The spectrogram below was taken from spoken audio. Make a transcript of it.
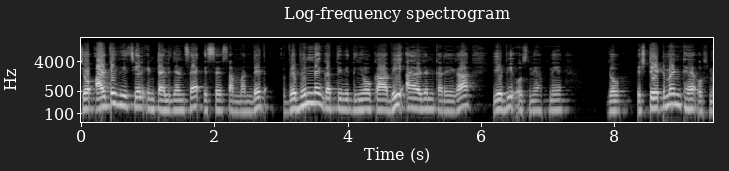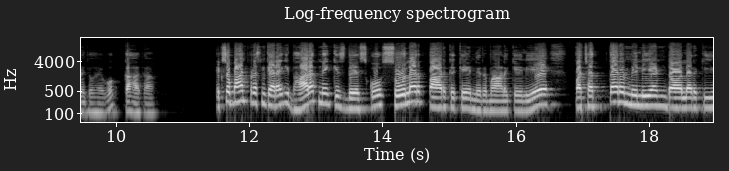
जो आर्टिफिशियल इंटेलिजेंस है, इससे संबंधित विभिन्न गतिविधियों का भी आयोजन करेगा। ये भी उसने अपने जो स्टेटमेंट है, उसमें जो है वो कहा था। 105 प्रश्न कह रहा है कि भारत ने किस देश को सोलर पार्क के निर्माण के लिए 75 मिलियन डॉलर की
